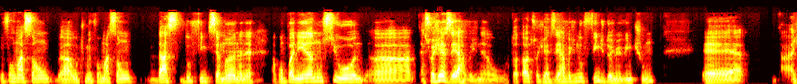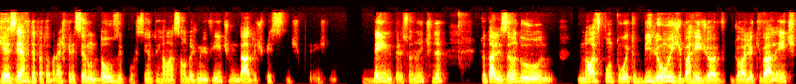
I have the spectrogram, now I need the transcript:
informação, a última informação das, do fim de semana, né? A companhia anunciou uh, as suas reservas, né? O total de suas reservas no fim de 2021. É, as reservas da Petrobras cresceram 12% em relação a 2020, um dado bem impressionante, né? Totalizando 9,8 bilhões de barris de óleo, de óleo equivalente,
